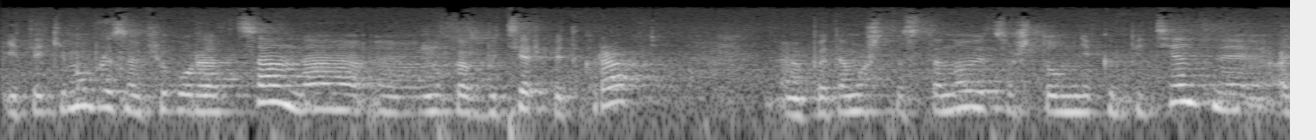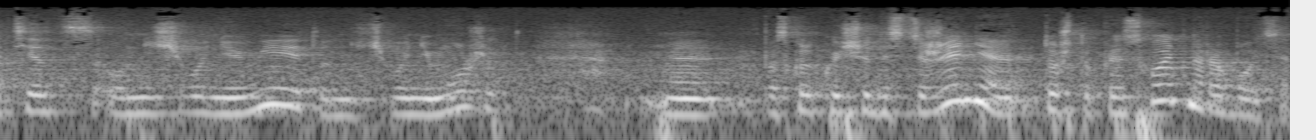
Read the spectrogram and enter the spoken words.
И таким образом фигура отца, она, ну, как бы терпит крах, потому что становится, что он некомпетентный отец, он ничего не умеет, он ничего не может – поскольку еще достижения, то, что происходит на работе,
